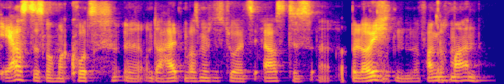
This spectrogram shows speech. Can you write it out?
Erstes noch mal kurz, äh, unterhalten? Was möchtest du als Erstes, äh, beleuchten? Fang doch mal an.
